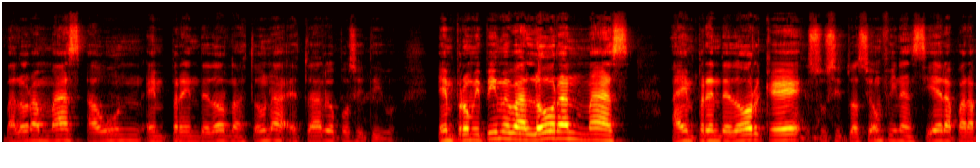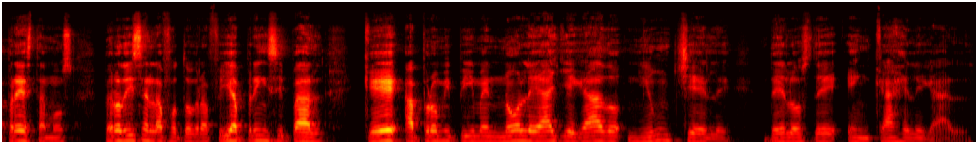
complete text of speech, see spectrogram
valoran más a un emprendedor. No, esto es, una, esto es algo positivo. En Promipyme valoran más a emprendedor que su situación financiera para préstamos, pero dice en la fotografía principal que a Promipyme no le ha llegado ni un chele de los de encaje legal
